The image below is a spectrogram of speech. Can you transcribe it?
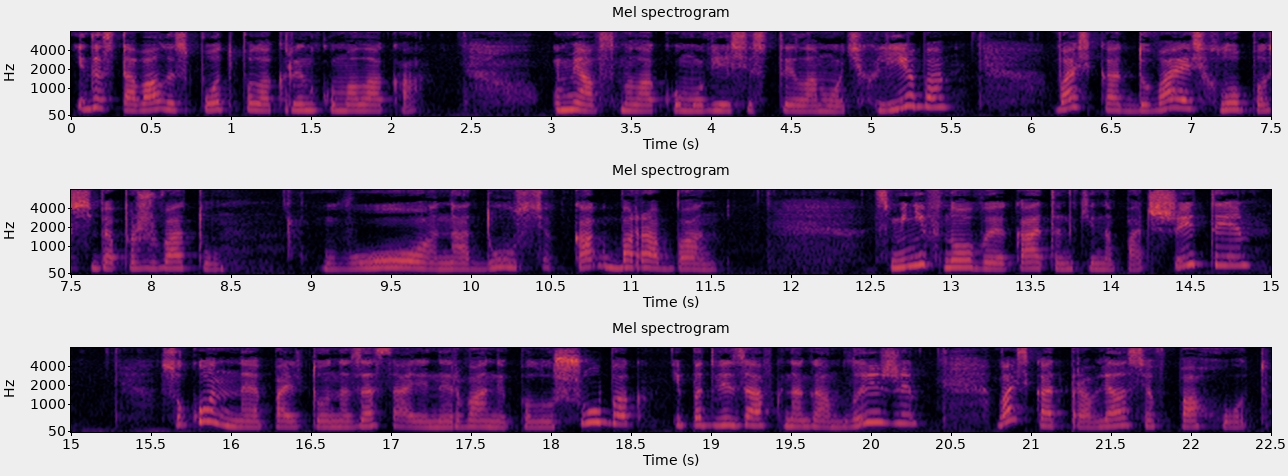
и доставал из-под пола крынку молока. Умяв с молоком увесистый ломоть хлеба, Васька, отдуваясь, хлопал себя по животу. Во, надулся, как барабан. Сменив новые катанки на подшитые – суконное пальто на засаленный рваный полушубок и, подвязав к ногам лыжи, Васька отправлялся в поход.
